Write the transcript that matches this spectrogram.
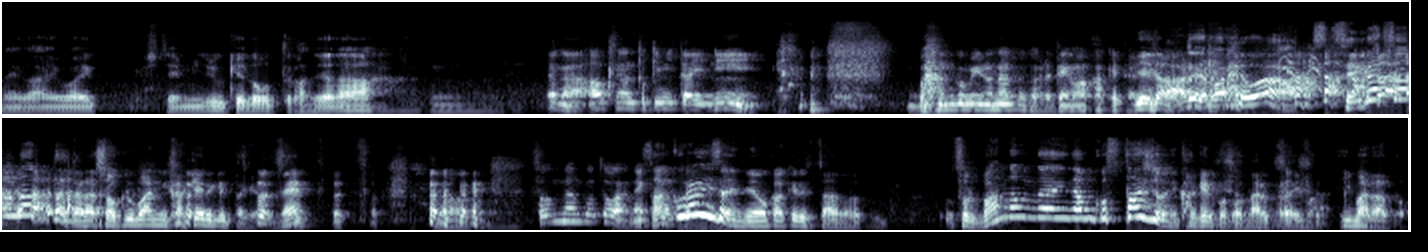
願いはしてみるけどって感じだな。うんだから青木さんの時みたいに 番組の中から電話かけたりいや、だからあれ、あれは、セガさんだったから職場にかけるけどね。そんそんなことはね桜井さんに電話かけるってあの、それバンダムダイナムコスタジオにかけることになるから、今、今だと。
